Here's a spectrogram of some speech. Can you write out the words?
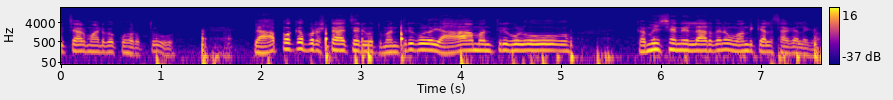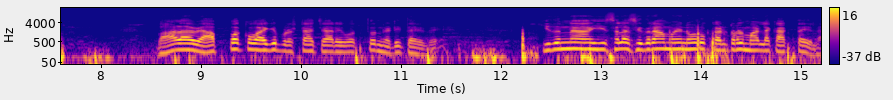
ವಿಚಾರ ಮಾಡಬೇಕು ಹೊರತು ವ್ಯಾಪಕ ಭ್ರಷ್ಟಾಚಾರ ಇವತ್ತು ಮಂತ್ರಿಗಳು ಯಾವ ಮಂತ್ರಿಗಳು ಕಮಿಷನ್ ಇಲ್ಲಾರ್ದೇ ಒಂದು ಕೆಲಸ ಆಗಲ್ಲ ಈಗ. ಭಾಳ ವ್ಯಾಪಕವಾಗಿ ಭ್ರಷ್ಟಾಚಾರ ಇವತ್ತು ನಡೀತಾ ಇದೆ. ಇದನ್ನು ಈ ಸಲ ಸಿದ್ದರಾಮಯ್ಯನವರು ಕಂಟ್ರೋಲ್ ಮಾಡ್ಲಿಕ್ಕೆ ಆಗ್ತಾಯಿಲ್ಲ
